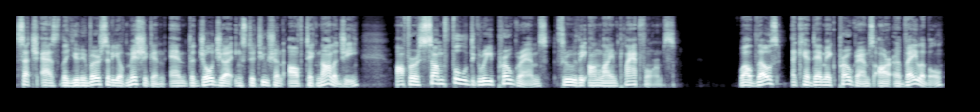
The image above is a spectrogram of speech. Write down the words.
such as the University of Michigan and the Georgia Institution of Technology, offer some full degree programs through the online platforms. While those academic programs are available,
